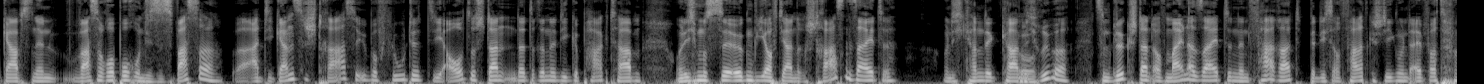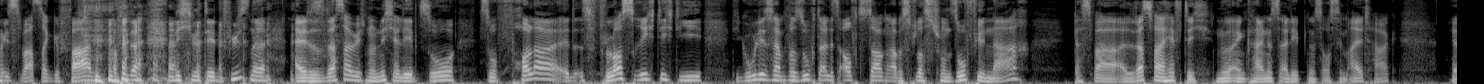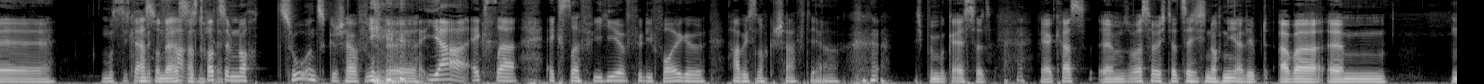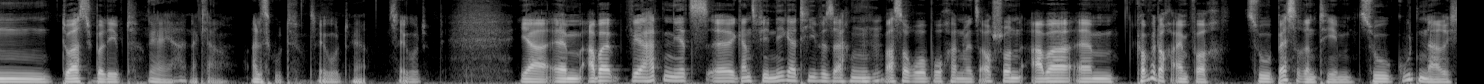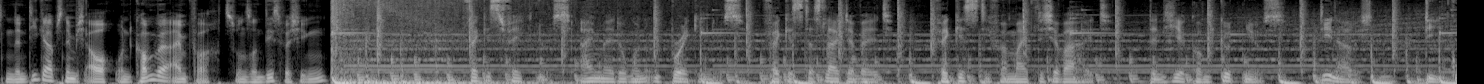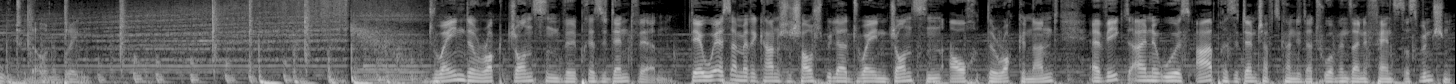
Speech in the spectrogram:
gab es einen Wasserrohrbruch und dieses Wasser hat die ganze Straße überflutet. Die Autos standen da drinnen, die geparkt haben und ich musste irgendwie auf die andere Straßenseite und ich kann, kam oh. nicht rüber. Zum Glück stand auf meiner Seite ein Fahrrad, bin ich aufs Fahrrad gestiegen und einfach durchs Wasser gefahren und da nicht mit den Füßen. Also das habe ich noch nicht erlebt. So so voller, es floss richtig. Die die Gulis haben versucht alles aufzusaugen, aber es floss schon so viel nach. Das war also das war heftig. Nur ein kleines Erlebnis aus dem Alltag. Äh, Musste ich Krass, und da hast du es trotzdem noch zu uns geschafft. äh. ja, extra, extra für hier, für die Folge habe ich es noch geschafft, ja. ich bin begeistert. Ja, krass. Ähm, sowas habe ich tatsächlich noch nie erlebt, aber ähm, mh, du hast überlebt. Ja, ja, na klar. Alles gut. Sehr gut, ja, sehr gut. Ja, ähm, aber wir hatten jetzt äh, ganz viel negative Sachen. Mhm. Wasserrohrbruch hatten wir jetzt auch schon. Aber ähm, kommen wir doch einfach zu besseren Themen, zu guten Nachrichten, denn die gab es nämlich auch. Und kommen wir einfach zu unseren dieswöchigen. Vergiss Fake News, Einmeldungen und Breaking News. Vergiss das Leid der Welt. Vergiss die vermeintliche Wahrheit. Denn hier kommt Good News. Die Nachrichten, die gute Laune bringen. Dwayne The Rock Johnson will Präsident werden. Der US-amerikanische Schauspieler Dwayne Johnson, auch The Rock genannt, erwägt eine USA-Präsidentschaftskandidatur, wenn seine Fans das wünschen.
